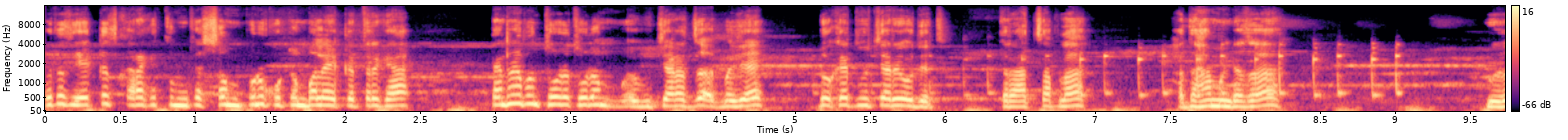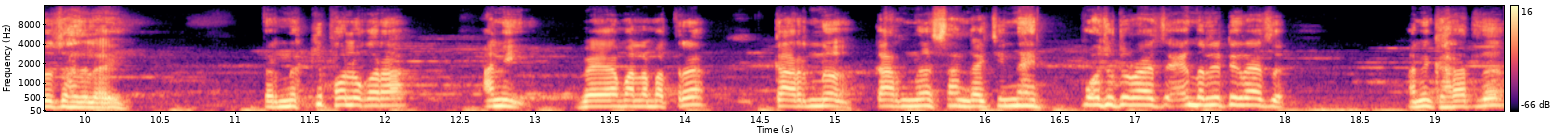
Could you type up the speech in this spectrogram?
फक्त एकच करा की तुमच्या संपूर्ण कुटुंबाला एकत्र घ्या. त्यांना पण थोडं थोडं विचाराचं म्हणजे डोक्यात विचार येऊ देत. तर आजचा आपला हा दहा मिनटाचा व्हिडिओ झालेला आहे. तर नक्की फॉलो करा आणि व्यायामाला मात्र कारणं कारणं सांगायची नाहीत. पॉझिटिव्ह राहायचं एनर्जेटिक राहायचं. आणि घरातलं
